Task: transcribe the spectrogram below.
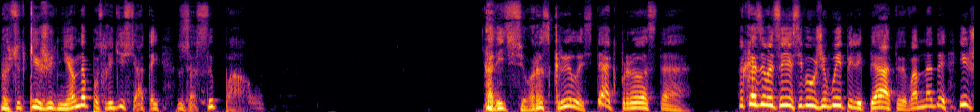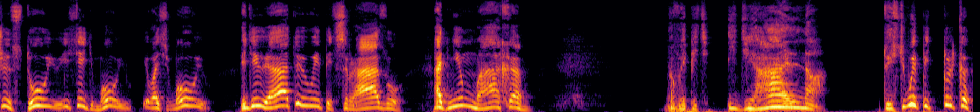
но все-таки ежедневно после десятой засыпал. А ведь все раскрылось так просто. Оказывается, если вы уже выпили пятую, вам надо и шестую, и седьмую, и восьмую, и девятую выпить сразу, одним махом. Но выпить идеально, то есть выпить только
